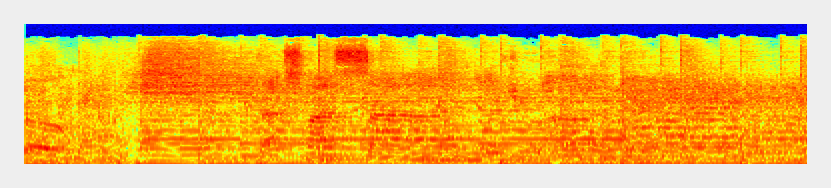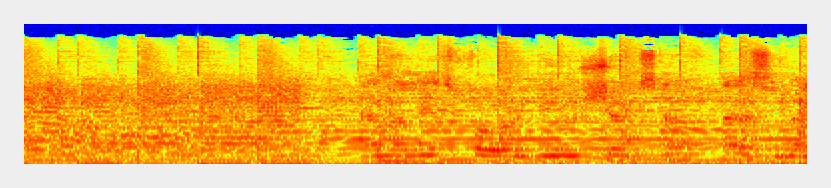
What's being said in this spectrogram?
Of that's my sign that you are there. And I lit for you shirts of us now.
